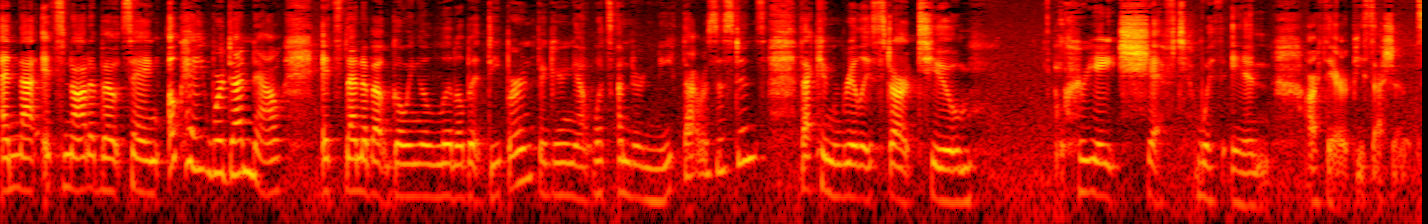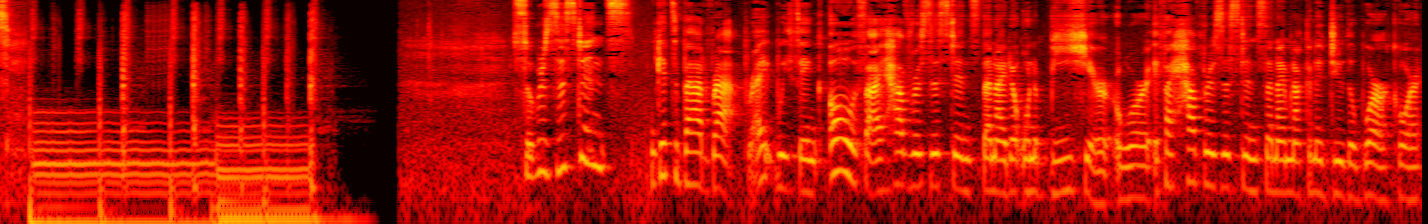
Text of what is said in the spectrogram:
and that it's not about saying, okay, we're done now, it's then about going a little bit deeper and figuring out what's underneath that resistance, that can really start to create shift within our therapy sessions. So, resistance gets a bad rap, right? We think, oh, if I have resistance, then I don't want to be here. Or if I have resistance, then I'm not going to do the work. Or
